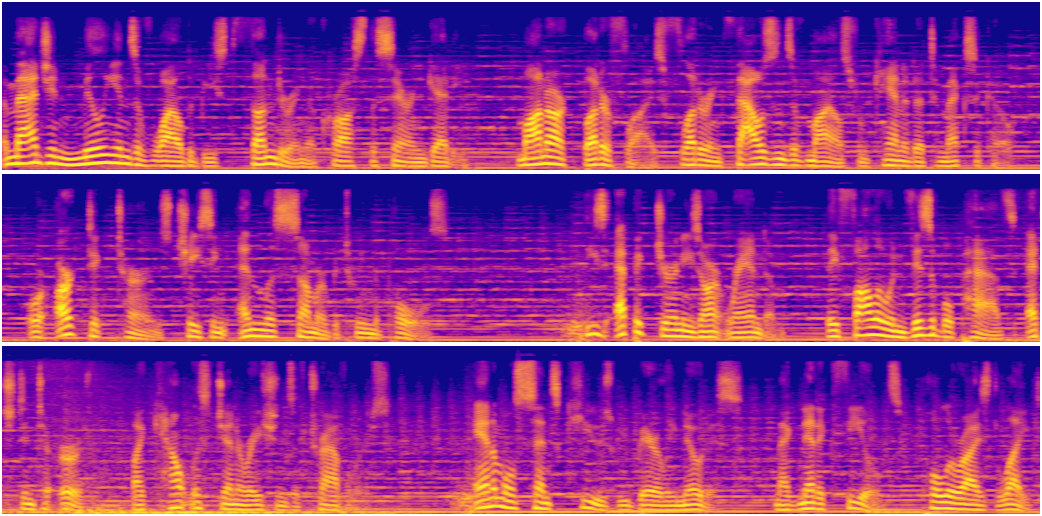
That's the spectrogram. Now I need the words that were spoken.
Imagine millions of wildebeest thundering across the Serengeti, monarch butterflies fluttering thousands of miles from Canada to Mexico, or Arctic terns chasing endless summer between the poles. These epic journeys aren't random. They follow invisible paths etched into Earth by countless generations of travelers. Animals sense cues we barely notice magnetic fields, polarized light,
